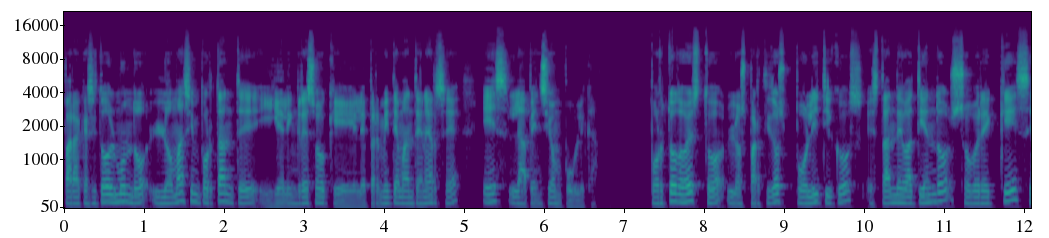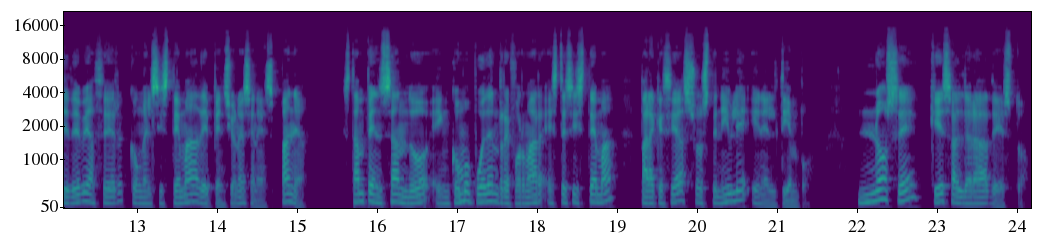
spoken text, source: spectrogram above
para casi todo el mundo, lo más importante y el ingreso que le permite mantenerse es la pensión pública. Por todo esto, los partidos políticos están debatiendo sobre qué se debe hacer con el sistema de pensiones en España. Están pensando en cómo pueden reformar este sistema para que sea sostenible en el tiempo. No sé qué saldrá de esto.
